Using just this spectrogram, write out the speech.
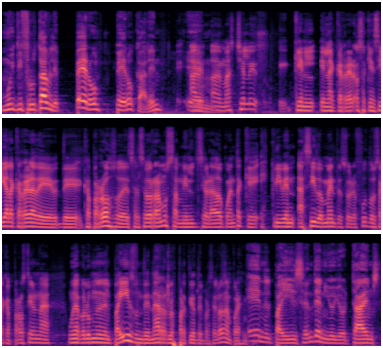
muy disfrutable. Pero, pero, Karen. Em, además, Chele, eh, que en, la carrera, o sea, quien siga la carrera de, de Caparrós o de Salcedo Ramos también se habrá dado cuenta que escriben asiduamente sobre fútbol. O sea, Caparrós tiene una, una columna en el país donde narra los partidos del Barcelona, por ejemplo. En el país, en The New York Times.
